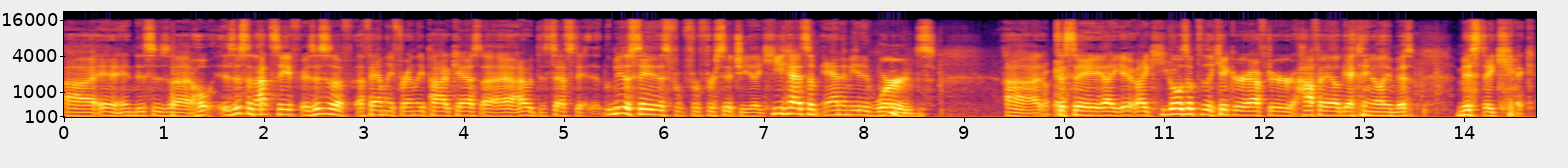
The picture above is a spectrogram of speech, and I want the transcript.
Uh, and, and, this is uh, is this a not safe? Is this a, a family friendly podcast? I, I would just, let me just say this for for, for Cichy. Like he had some animated words uh, okay. to say. Like like he goes up to the kicker after Rafael Gaglianone missed missed a kick,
